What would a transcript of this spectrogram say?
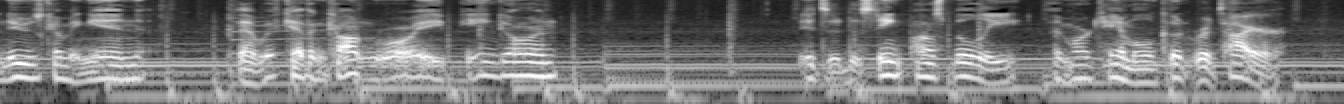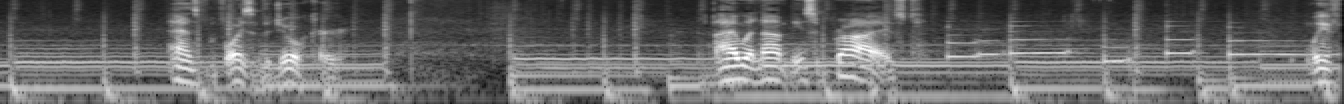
The news coming in that with Kevin Conroy being gone, it's a distinct possibility that Mark Hamill could retire as the voice of the Joker. I would not be surprised with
